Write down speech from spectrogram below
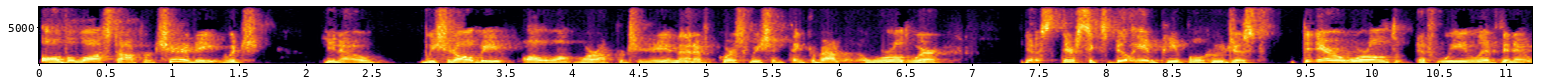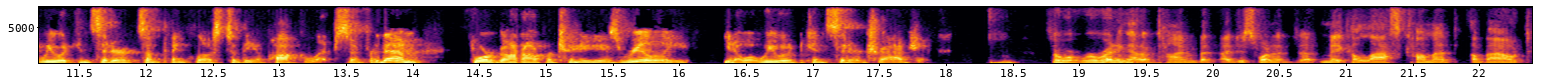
all the lost opportunity, which, you know, we should all be all want more opportunity. And then, of course, we should think about a world where yes, there's six billion people who just their world, if we lived in it, we would consider it something close to the apocalypse. So for them, foregone opportunity is really, you know, what we would consider tragic. Mm-hmm. So we're, we're running out of time, but I just wanted to make a last comment about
